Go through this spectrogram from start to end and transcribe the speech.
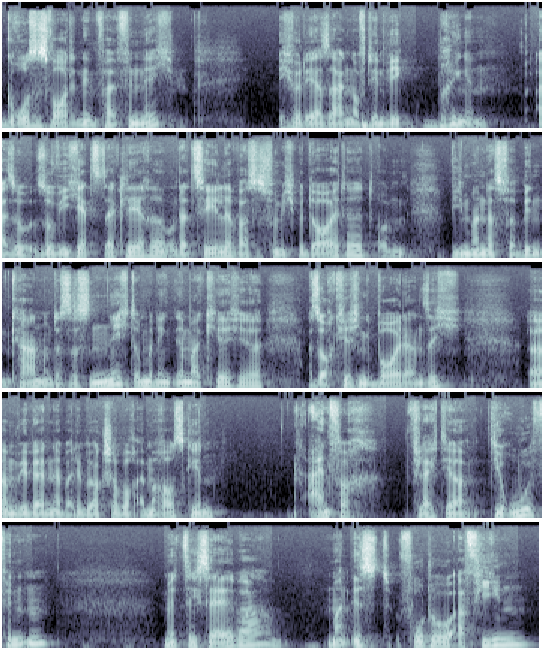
großes Wort in dem Fall, finde ich. Ich würde eher sagen, auf den Weg bringen. Also so wie ich jetzt erkläre und erzähle, was es für mich bedeutet und wie man das verbinden kann. Und das ist nicht unbedingt immer Kirche, also auch Kirchengebäude an sich. Ähm, wir werden ja bei dem Workshop auch einmal rausgehen. Einfach vielleicht ja die Ruhe finden mit sich selber. Man ist fotoaffin,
